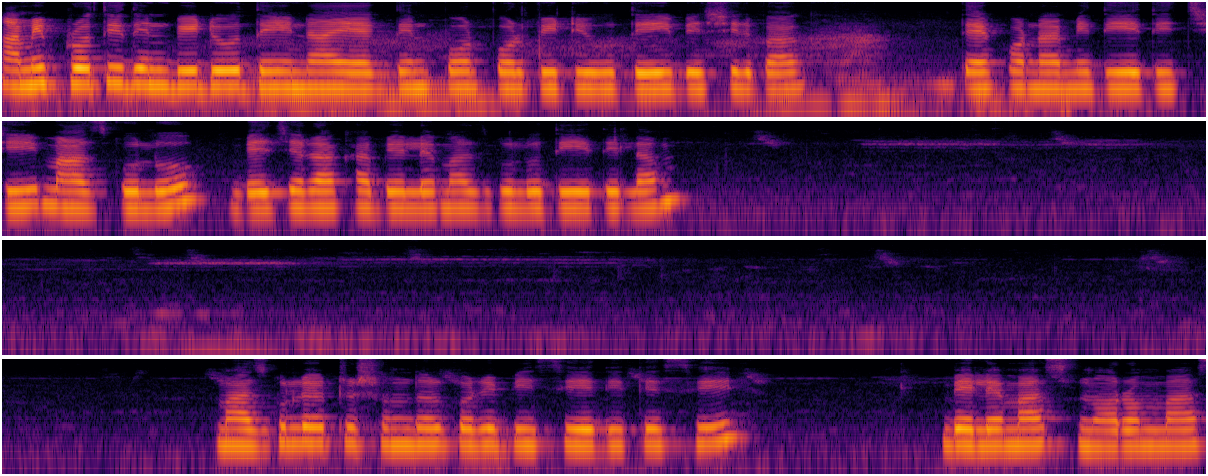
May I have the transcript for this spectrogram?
আমি প্রতিদিন ভিডিও দিই না, একদিন পর পর ভিডিও দিই বেশিরভাগ। এখন আমি দিয়ে দিচ্ছি মাছগুলো, বেজে রাখা বেলে মাছগুলো দিয়ে দিলাম। মাছগুলো একটু সুন্দর করে বিছিয়ে দিতেছি। বেলে মাছ, নরম মাছ,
